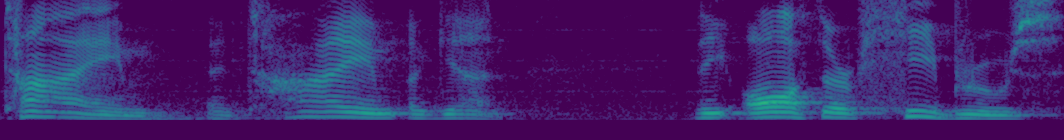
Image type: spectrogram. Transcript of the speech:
Time and time again, the author of Hebrews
